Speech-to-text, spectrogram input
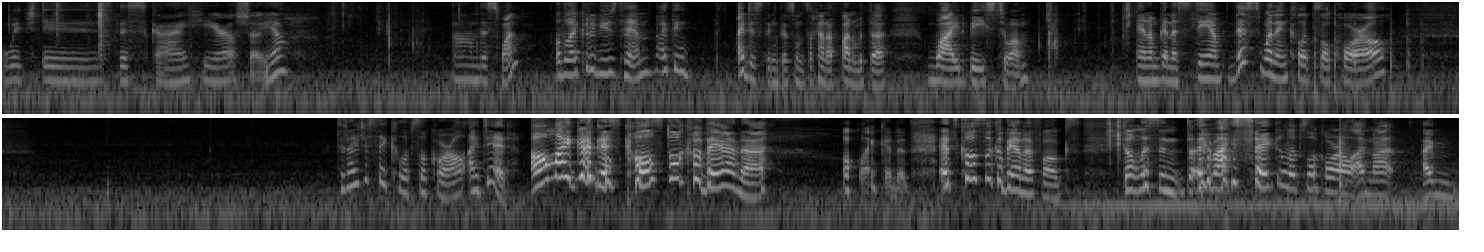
which is this guy here. I'll show you. Um, this one. Although I could have used him. I think, I just think this one's kind of fun with the wide base to them. And I'm going to stamp this one in Calypso Coral. Did I just say Calypso Coral? I did. Oh my goodness, Coastal Cabana. Oh my goodness. It's Coastal Cabana, folks. Don't listen. If I say Calypso Coral, I'm not, I'm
